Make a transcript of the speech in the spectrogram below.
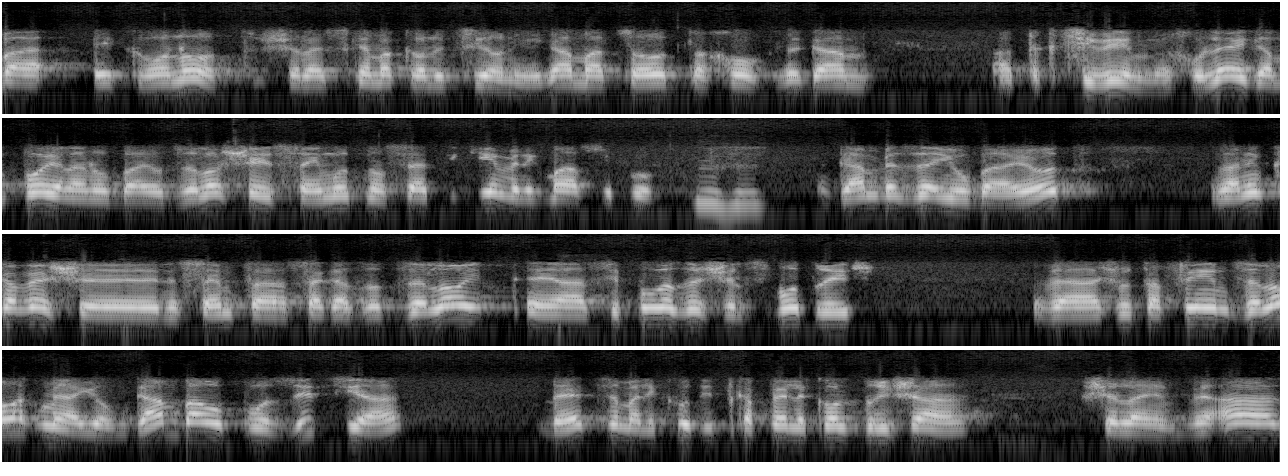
בעקרונות של ההסכם הקואליציוני, גם הצעות החוק וגם התקציבים וכולי, גם פה יהיה לנו בעיות. זה לא שיסיימו את נושא התיקים ונגמר הסיפור. גם בזה יהיו בעיות, ואני מקווה שנסיים את הסאגה הזאת. זה לא, אה, הסיפור הזה של סמוטריץ' והשותפים, זה לא רק מהיום. גם באופוזיציה, בעצם הליכוד יתקפל לכל דרישה שלהם. ואז,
